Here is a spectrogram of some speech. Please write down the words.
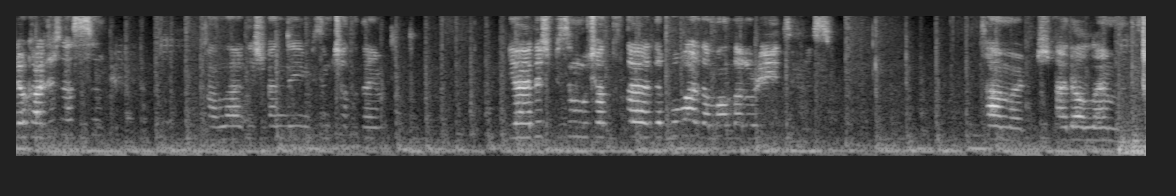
Alo kardeş nasılsın? Allah kardeş ben de iyiyim bizim çatıdayım. Ya kardeş bizim bu çatıda depo var da mallar oraya getiririz. Tamam kardeş hadi Allah'a emanet.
